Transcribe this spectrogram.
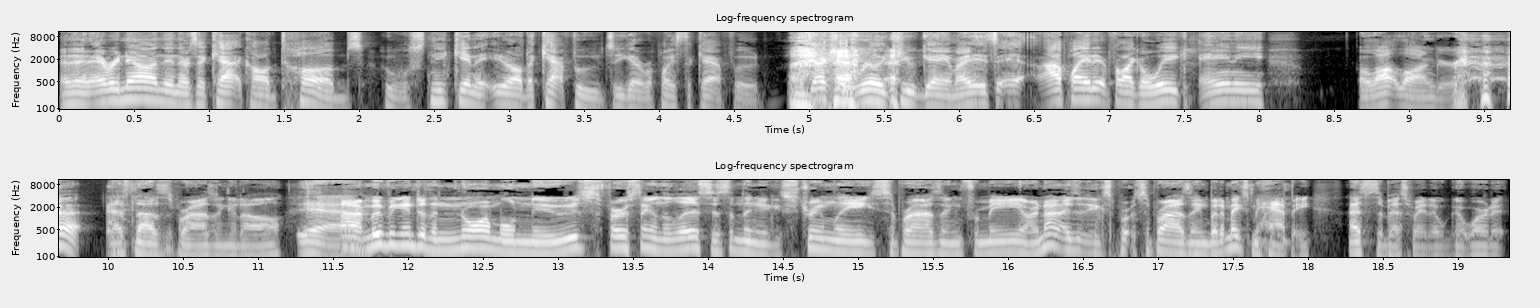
and then every now and then there's a cat called Tubbs who will sneak in and eat all the cat food. So you got to replace the cat food. It's actually a really cute game. I, it's I played it for like a week. Annie, a lot longer. That's not surprising at all. Yeah. All right, moving into the normal news. First thing on the list is something extremely surprising for me, or not as exp- surprising, but it makes me happy. That's the best way to word it.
